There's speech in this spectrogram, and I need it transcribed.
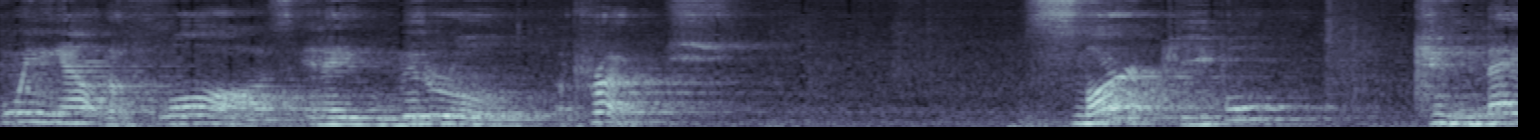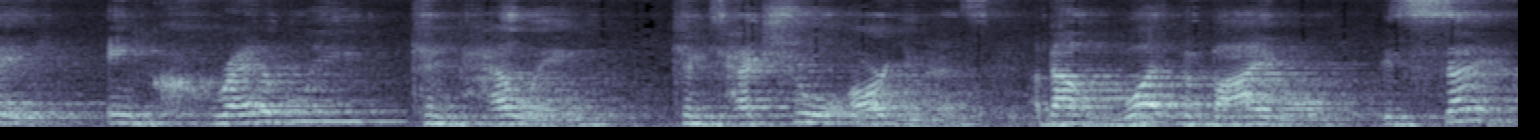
pointing out the flaws in a literal approach. Smart people can make incredibly compelling contextual arguments about what the Bible is saying.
